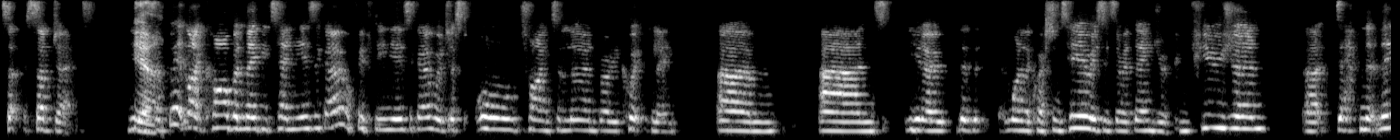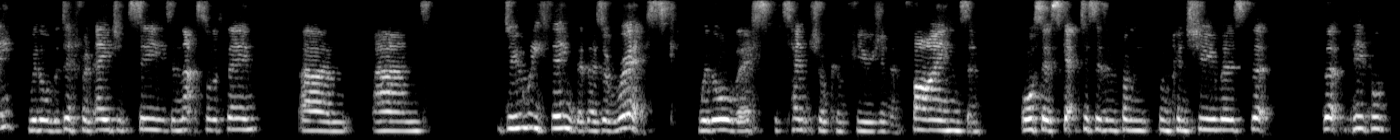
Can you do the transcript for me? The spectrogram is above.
su- subject. Yeah. a bit like carbon maybe 10 years ago or 15 years ago, we're just all trying to learn very quickly. Um, and, you know, the, the- one of the questions here is, is there a danger of confusion? Uh, definitely with all the different agencies and that sort of thing. Um, and do we think that there's a risk with all this potential confusion and fines and also skepticism from, from consumers that that people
